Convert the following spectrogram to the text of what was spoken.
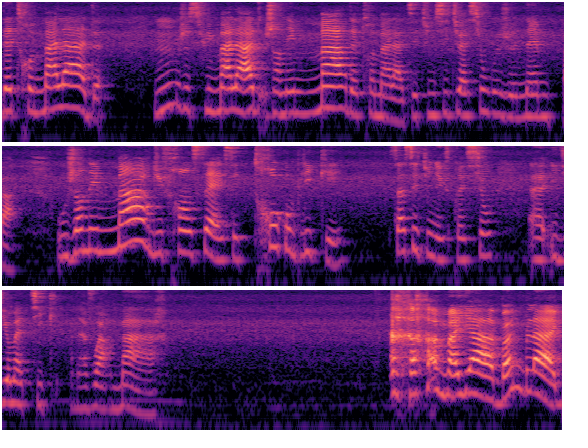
d'être malade. Hmm, je suis malade, j'en ai marre d'être malade. C'est une situation que je n'aime pas ou j'en ai marre du français, c'est trop compliqué. Ça, c'est une expression euh, idiomatique, en avoir marre. Maya, bonne blague.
